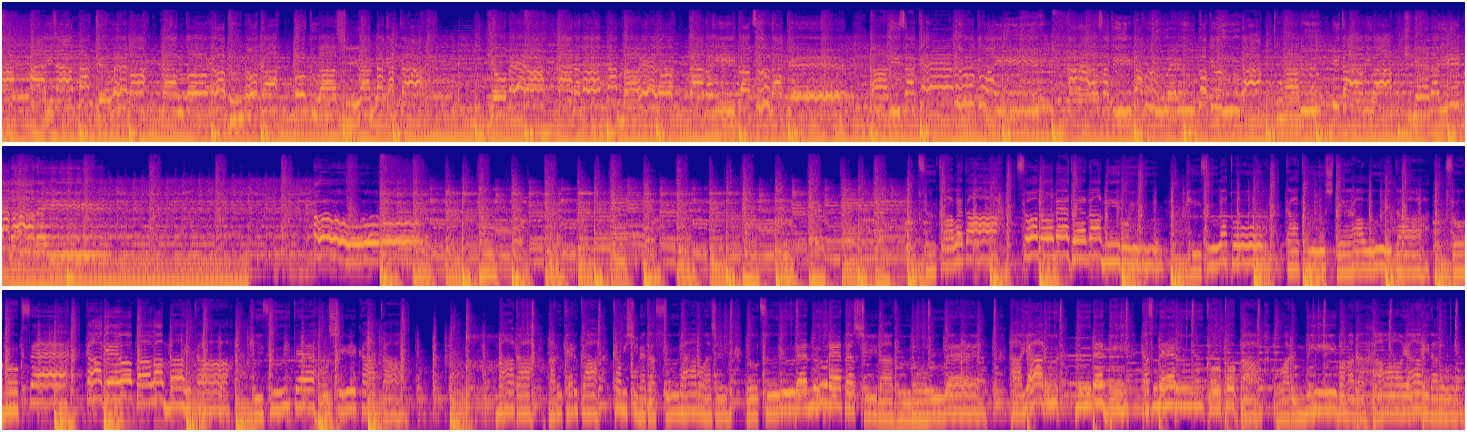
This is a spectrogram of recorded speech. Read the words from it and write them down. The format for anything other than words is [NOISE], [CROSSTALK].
疲れたその目で何を言う？傷跡隠して歩いた。そのくせ影をばらまいた。気づいて欲しかった。まだ歩けるか噛みしめた砂の味。夜露で濡れた芝生の上。流行る胸に尋ねる言葉。終わるにはまだ早いだろう。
